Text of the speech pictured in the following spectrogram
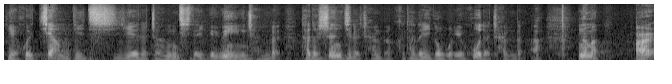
也会降低企业的整体的一个运营成本、它的升级的成本和它的一个维护的成本啊。那么而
